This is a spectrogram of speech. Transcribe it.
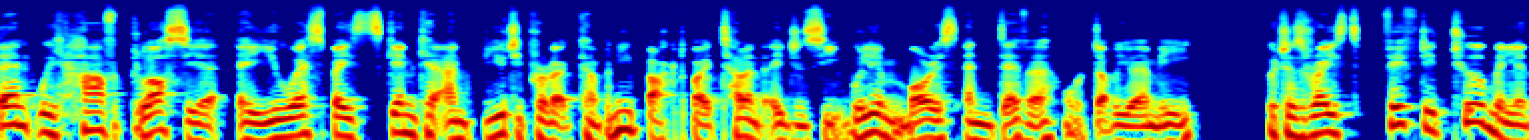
Then we have Glossier, a US based skincare and beauty product company backed by talent agency William Morris Endeavor, or WME, which has raised $52 million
